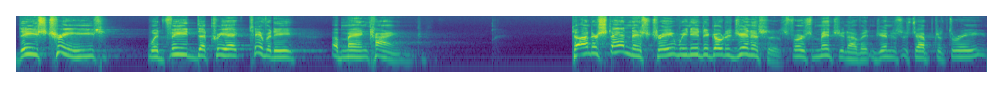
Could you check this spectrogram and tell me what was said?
These trees would feed the creativity of mankind. To understand this tree, we need to go to Genesis, first mention of it in Genesis chapter 3.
